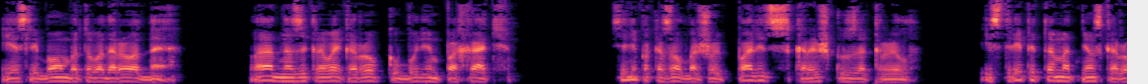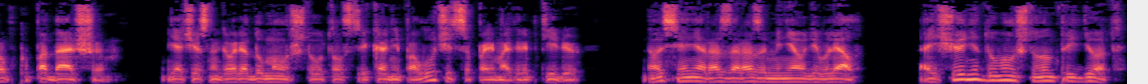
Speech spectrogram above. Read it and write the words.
Если бомба, то водородная. Ладно, закрывай коробку, будем пахать. Сеня показал большой палец, крышку закрыл. И с трепетом отнес коробку подальше. Я, честно говоря, думал, что у толстяка не получится поймать рептилию, но Сеня раз за разом меня удивлял. А еще и не думал, что он придет.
